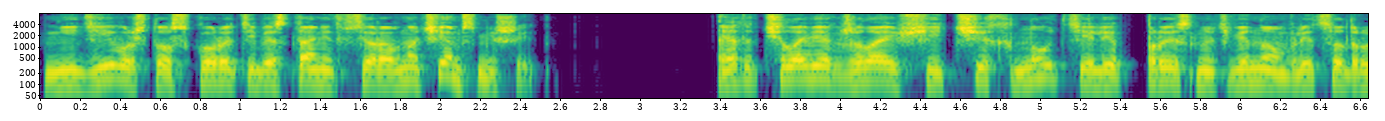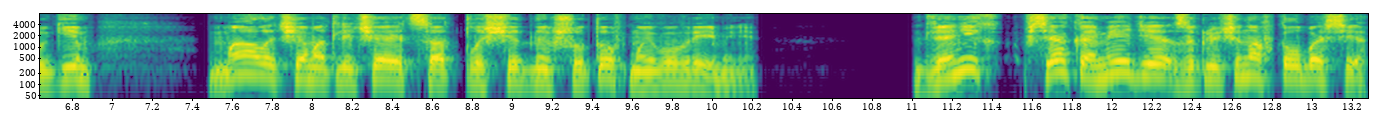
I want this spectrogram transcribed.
не диво, что скоро тебе станет все равно, чем смешить. Этот человек, желающий чихнуть или прыснуть вином в лицо другим, мало чем отличается от площадных шутов моего времени. Для них вся комедия заключена в колбасе.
